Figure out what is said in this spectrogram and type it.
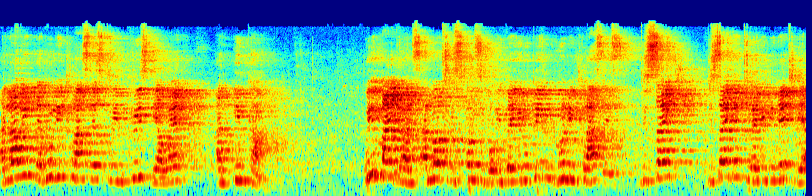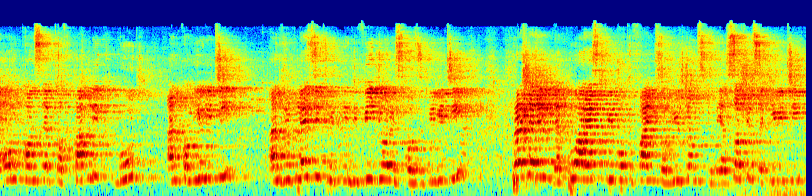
allowing the ruling classes to increase their wealth and income. We migrants are not responsible if the European ruling classes decide, decided to eliminate their own concept of public good and community and replace it with individual responsibility, pressuring the poorest people to find solutions to their social security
